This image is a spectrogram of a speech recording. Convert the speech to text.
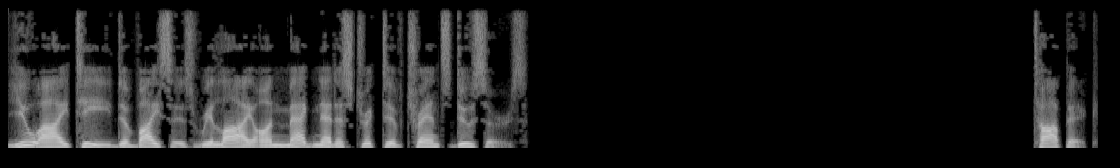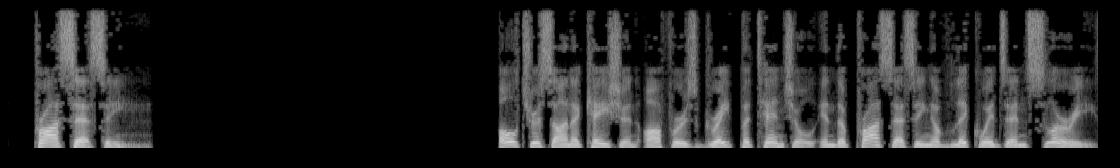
UIT devices rely on magnetostrictive transducers. Topic: Processing. Ultrasonication offers great potential in the processing of liquids and slurries,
